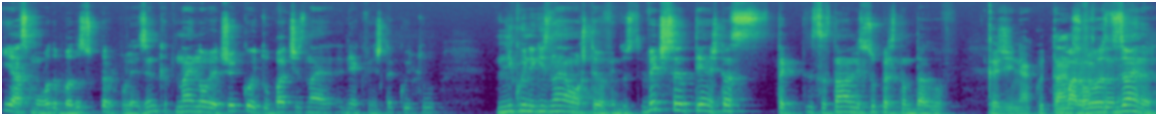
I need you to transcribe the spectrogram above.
И аз мога да бъда супер полезен, като най-новия човек, който обаче знае някакви неща, които никой не ги знае още в индустрията. Вече са тези неща с- так- са станали супер стандарт в Кажи някой тайм Marvelous софтуер. дизайнер,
